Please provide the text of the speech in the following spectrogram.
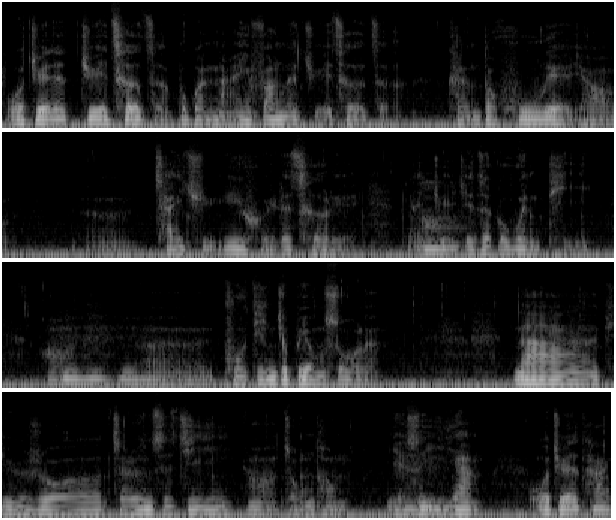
我觉得决策者不管哪一方的决策者。可能都忽略要呃采取迂回的策略来解决这个问题啊、呃，普廷就不用说了。那比如说泽伦斯基啊，总统也是一样、嗯。我觉得他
